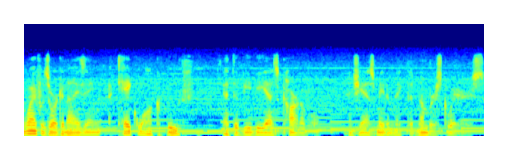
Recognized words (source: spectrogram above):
wife was organizing a cakewalk booth at the VBS Carnival, and she asked me to make the number squares.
